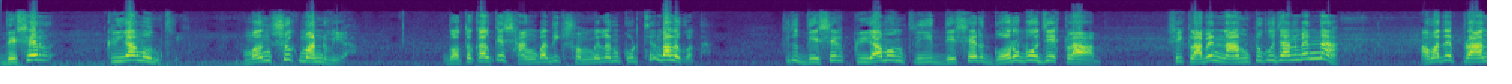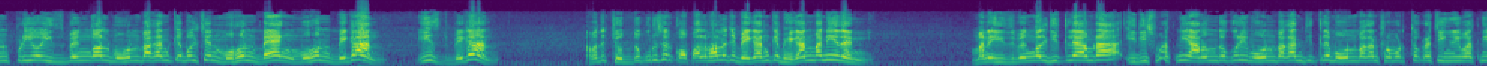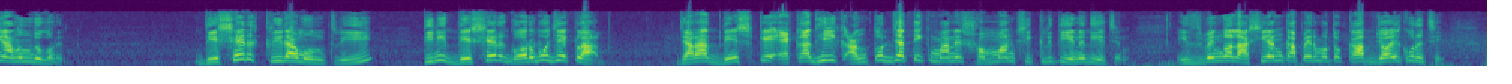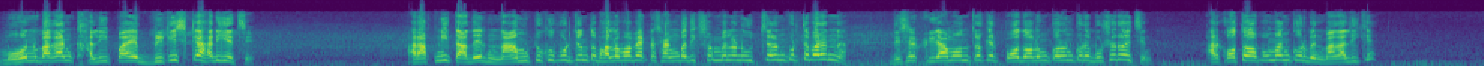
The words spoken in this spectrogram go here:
দেশের ক্রীড়ামন্ত্রী মনসুখ মান্ডভিয়া গতকালকে সাংবাদিক সম্মেলন করছেন, ভালো কথা। কিন্তু দেশের ক্রীড়ামন্ত্রী, দেশের গর্ব যে ক্লাব, সেই ক্লাবের নামটুকু জানবেন না? আমাদের প্রাণপ্রিয় ইস্টবেঙ্গল মোহনবাগানকে বলছেন, মোহন ব্যাং, মোহন বেগান ইস্ট বেগান। আমাদের চোদ্দ পুরুষের কপাল ভালো যে বেগানকে ভেগান বানিয়ে দেননি। মানে ইস্টবেঙ্গল জিতলে আমরা ইলিশ মাছ নিয়ে আনন্দ করি, মোহনবাগান জিতলে মোহনবাগান সমর্থকরা চিংড়ি মাছ নিয়ে আনন্দ করেন। দেশের ক্রীড়ামন্ত্রী, তিনি দেশের গর্ব যে ক্লাব, যারা দেশকে একাধিক আন্তর্জাতিক মানের সম্মান স্বীকৃতি এনে দিয়েছেন। ইস্টবেঙ্গল আসিয়ান কাপের মতো কাপ জয় করেছে, মোহনবাগান খালি পায়ে ব্রিটিশকে হারিয়েছে। আর আপনি তাদের নামটুকু পর্যন্ত ভালোভাবে একটা সাংবাদিক সম্মেলনে উচ্চারণ করতে পারেন না? দেশের ক্রীড়া মন্ত্রকের পদ অলঙ্করণ করে বসে রয়েছেন। আর কত অপমান করবেন বাঙালিকে?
